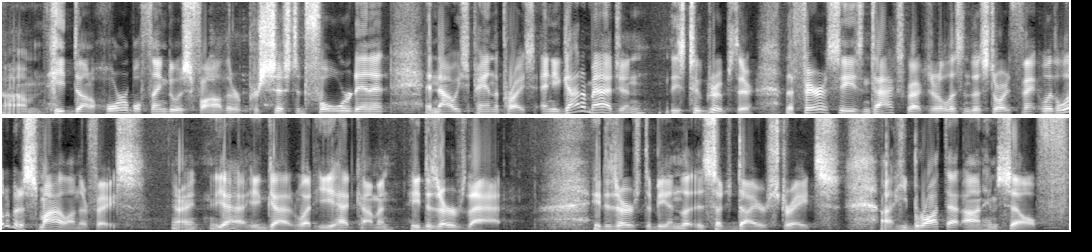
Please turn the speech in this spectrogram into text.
Um, he'd done a horrible thing to his father, persisted forward in it, and now he's paying the price. And you got to imagine these two groups there the Pharisees and tax collectors are listening to the story th- with a little bit of smile on their face. Right? Yeah, he got what he had coming. He deserves that. He deserves to be in such dire straits. Uh, he brought that on himself.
